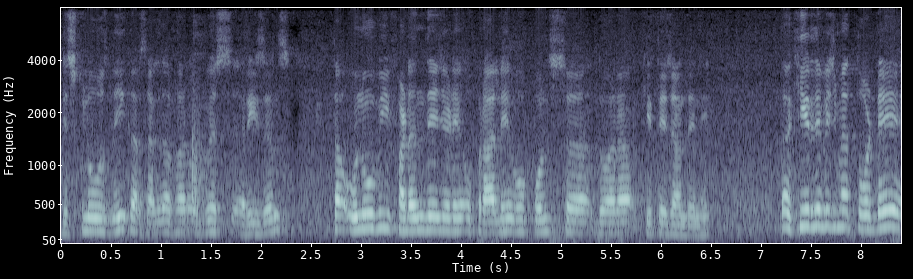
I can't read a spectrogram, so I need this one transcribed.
ਡਿਸਕਲੋਜ਼ ਨਹੀਂ ਕਰ ਸਕਦਾ ਫਾਰ ਆਬਵੀਅਸ ਰੀਜ਼ਨਸ ਤਾਂ ਉਹਨੂੰ ਵੀ ਫੜਨ ਦੇ ਜਿਹੜੇ ਉਪਰਾਲੇ ਉਹ ਪੁਲਿਸ ਦੁਆਰਾ ਕੀਤੇ ਜਾਂਦੇ ਨੇ। ਤਾਂ ਅਖੀਰ ਦੇ ਵਿੱਚ ਮੈਂ ਤੁਹਾਡੇ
